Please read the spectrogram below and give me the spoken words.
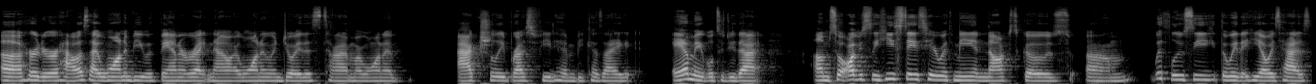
uh, her to her house. I want to be with Banner right now. I want to enjoy this time. I want to actually breastfeed him because I am able to do that um, so obviously he stays here with me and Knox goes um, with Lucy the way that he always has.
